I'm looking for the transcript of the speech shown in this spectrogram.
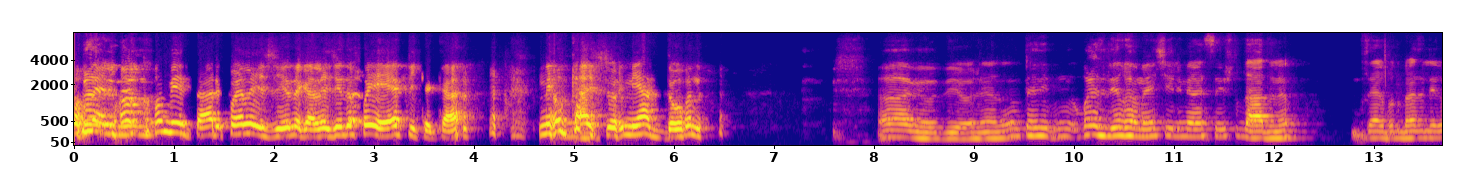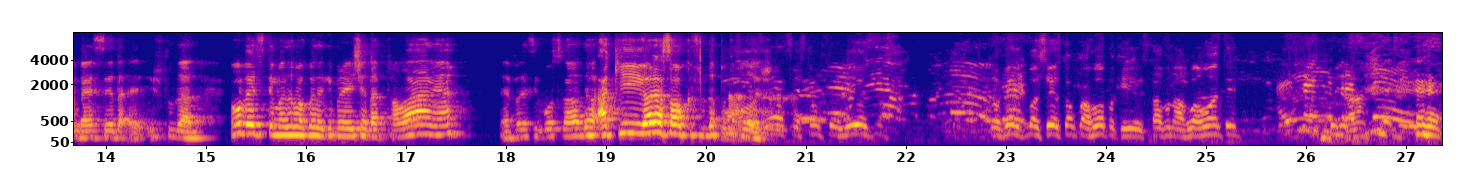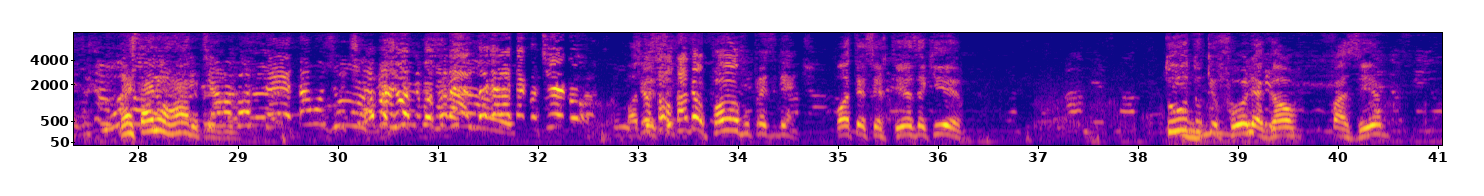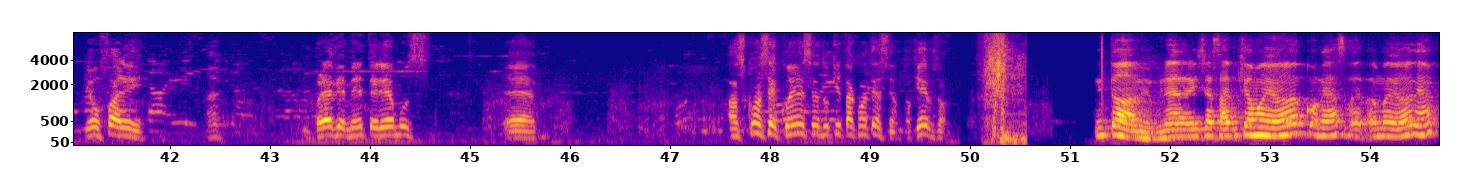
O melhor comentário foi a legenda, cara. A legenda foi épica, cara. Nem o cachorro, nem a dona. Ai, meu Deus, né? Não tem... O brasileiro realmente ele merece ser estudado, né? O cérebro do brasileiro merece ser da- estudado. Vamos ver se tem mais alguma coisa aqui pra gente dar pra falar, né? É para esse Bolsonaro. deu- Aqui, olha só o que o filho da puta falou. hoje. Vocês estão felizes. Estou vendo que vocês estão com a roupa que estavam na rua ontem. Nós está indo honrado. Chama você, tamo junto. Tamo junto, Bolsonaro. Pega lá, tá contigo. Pode Seu soldado é o povo, presidente. pode ter certeza que tudo que for legal fazer, eu farei. né? Brevemente teremos é, as consequências do que está acontecendo, ok, pessoal? Então, amigo, né? A gente já sabe que amanhã começa, amanhã, né?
